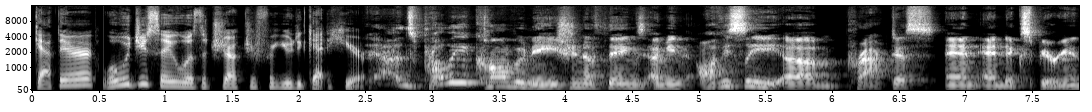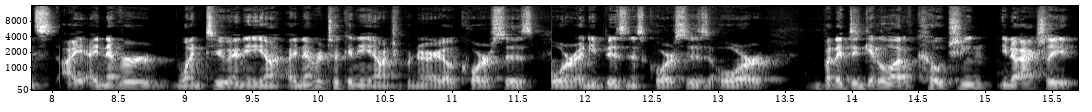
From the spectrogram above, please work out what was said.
get there, what would you say was the trajectory for you to get here? Yeah, it's probably a combination of things. I mean, obviously, um, practice and and experience. I, I never went to any. I never took any entrepreneurial courses or any business courses or but I did get a lot of coaching. You know, actually,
